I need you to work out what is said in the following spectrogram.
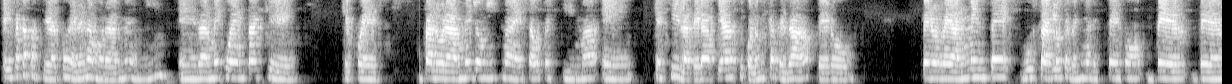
esa capacidad de poder enamorarme de mí, eh, darme cuenta que, que, pues, valorarme yo misma, esa autoestima, eh, que sí, la terapia psicológica te da, pero pero realmente gustar lo que ves en el espejo, ver, ver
